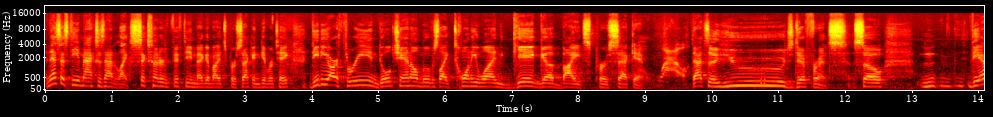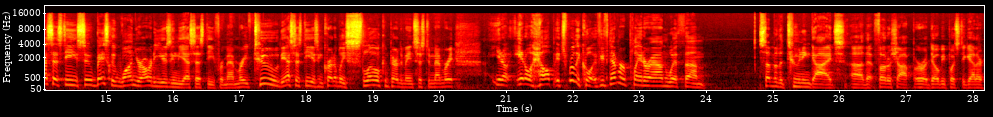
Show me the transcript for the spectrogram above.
an SSD maxes out at like 650 megabytes per second, give or take. DDR3 and dual channel moves like 21 gigabytes per second. Wow. That's a huge difference. So, the SSD, so basically one, you're already using the SSD for memory. Two, the SSD is incredibly slow compared to main system memory you know, it'll help. It's really cool. If you've never played around with um, some of the tuning guides uh, that Photoshop or Adobe puts together.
